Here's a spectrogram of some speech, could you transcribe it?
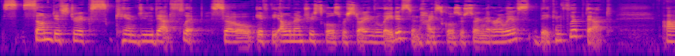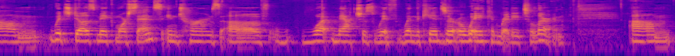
some districts can do that flip. So if the elementary schools were starting the latest and high schools are starting the earliest, they can flip that, um, which does make more sense in terms of what matches with when the kids are awake and ready to learn. Um,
